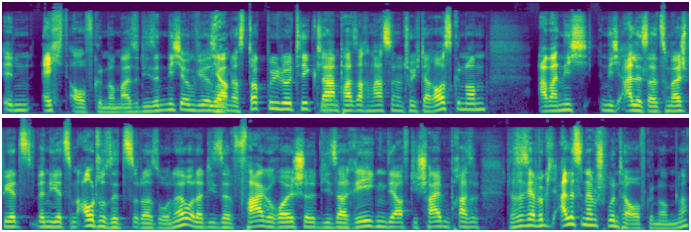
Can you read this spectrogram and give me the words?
in echt aufgenommen. Also die sind nicht irgendwie so Ja. in der Stockbibliothek. Klar, ein paar Sachen hast du natürlich da rausgenommen, aber nicht, nicht alles. Also zum Beispiel jetzt, wenn du jetzt im Auto sitzt oder so, ne? Oder diese Fahrgeräusche, dieser Regen, der auf die Scheiben prasselt. Das ist ja wirklich alles in einem Sprinter aufgenommen, ne?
